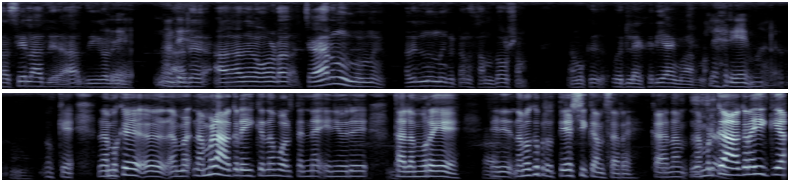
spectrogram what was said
സസ്യലാദികളിൽ അത്. അതോടെ ചേർന്ന് നിന്ന് അതിൽ നിന്ന് കിട്ടുന്ന സന്തോഷം നമുക്ക് ഒരു ലഹരിയായി മാറണം. ലഹരിയായി മാറുന്നു ഓക്കെ. നമുക്ക് നമ്മൾ ആഗ്രഹിക്കുന്ന പോലെ തന്നെ ഇനിയൊരു തലമുറയെ ഇനി നമുക്ക് പ്രത്യാശിക്കാം സാറേ. കാരണം നമുക്ക് ആഗ്രഹിക്കുക.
